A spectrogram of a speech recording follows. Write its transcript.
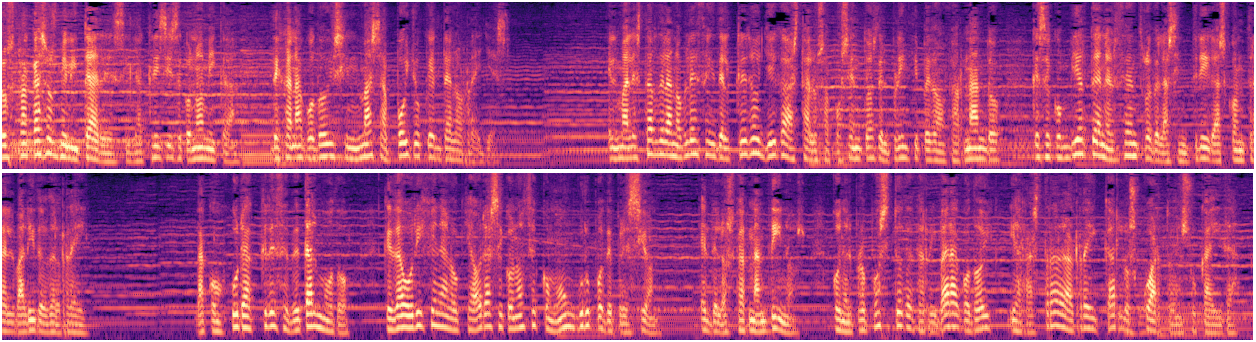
Los fracasos militares y la crisis económica dejan a Godoy sin más apoyo que el de los reyes. El malestar de la nobleza y del clero llega hasta los aposentos del príncipe don Fernando, que se convierte en el centro de las intrigas contra el valido del rey. La conjura crece de tal modo que da origen a lo que ahora se conoce como un grupo de presión, el de los fernandinos, con el propósito de derribar a Godoy y arrastrar al rey Carlos IV en su caída.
